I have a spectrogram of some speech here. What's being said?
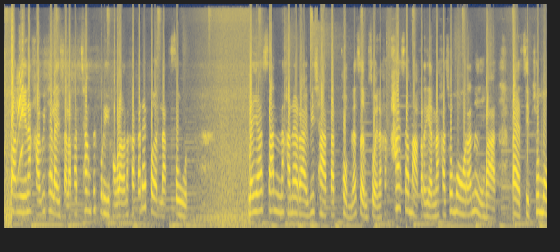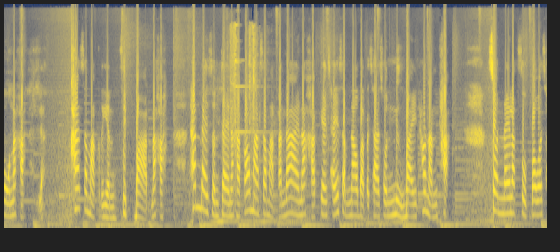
34 ตอนนี้นะคะ วิทยาลัยสารพัดช่างเพชรบุรีของเรานะคะ ก็ได้เปิดหลักสูตร ระยะสั้นนะคะในรายวิชาตัดผมและเสริมสวยนะคะ ค่าสมัครเรียนนะคะ ชั่วโมงละ1บาท 80 ชั่วโมงนะคะ และค่าสมัครเรียน 10 บาทนะคะ ท่านใดสนใจนะคะ ก็มาสมัครกันได้นะคะ เพียงใช้สำเนาบัตรประชาชน 1 ใบเท่านั้นค่ะ ส่วนในหลักสูตรปวช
